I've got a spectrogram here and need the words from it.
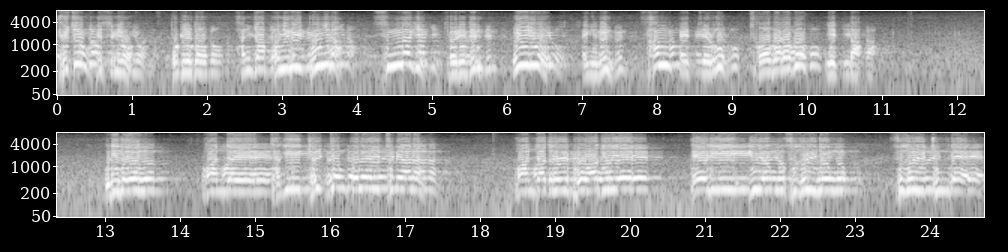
규정했으며 독일도 환자 본인의 동의나 승낙이 결의된 의료 행위는 상해죄로 처벌하고 있다. 우리들은 환자의 자기 결정권을 침해하는 환자들을 보호하기 위해 대리 유형 수술 중 수술 중대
